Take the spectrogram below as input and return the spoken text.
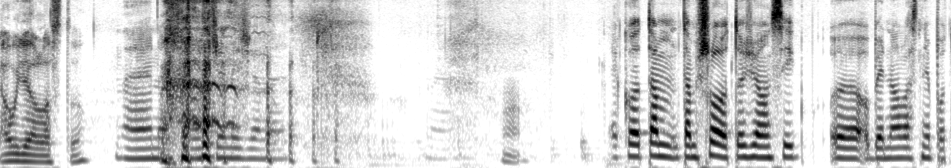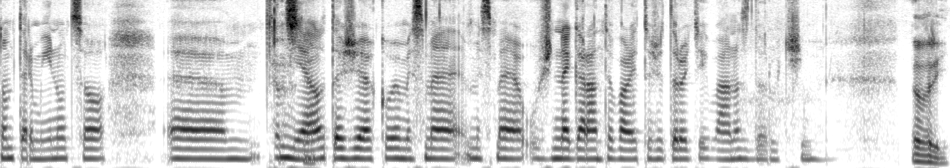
A udělala jsi to? Ne, ne, samozřejmě, že ne. ne. No. Jako tam, tam šlo o to, že on si uh, objednal vlastně po tom termínu, co um, to měl, takže jako my jsme, my jsme už negarantovali to, že to do těch Vánoc doručíme. Dobrý.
